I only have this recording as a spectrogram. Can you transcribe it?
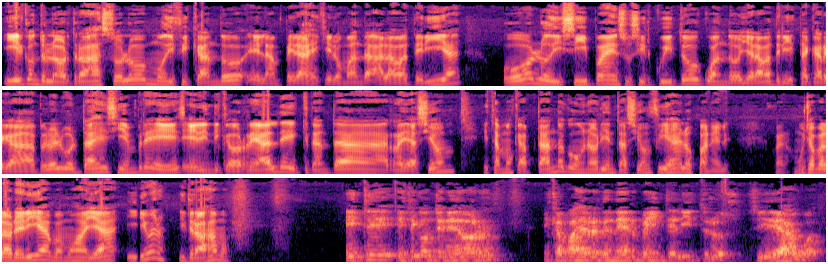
y el controlador trabaja solo modificando el amperaje que lo manda a la batería o lo disipa en su circuito cuando ya la batería está cargada, pero el voltaje siempre es el indicador real de qué tanta radiación estamos captando con una orientación fija de los paneles. Bueno, mucha palabrería, vamos allá y, bueno, y trabajamos. Este, este contenedor es capaz de retener 20 litros ¿sí? de agua.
